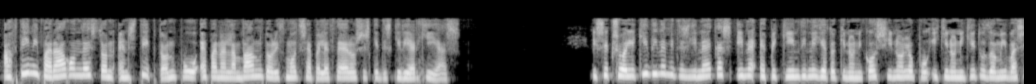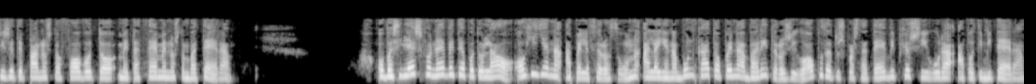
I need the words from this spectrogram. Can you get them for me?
Αυτοί είναι οι παράγοντες των ενστίκτων που επαναλαμβάνουν το ρυθμό της απελευθέρωσης και της κυριαρχίας. Η σεξουαλική δύναμη της γυναίκας είναι επικίνδυνη για το κοινωνικό σύνολο που η κοινωνική του δομή βασίζεται πάνω στο φόβο το μεταθέμενο στον πατέρα. Ο βασιλιάς φωνεύεται από το λαό όχι για να απελευθερωθούν, αλλά για να μπουν κάτω από ένα βαρύτερο ζυγό που θα τους προστατεύει πιο σίγουρα από τη μητέρα.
